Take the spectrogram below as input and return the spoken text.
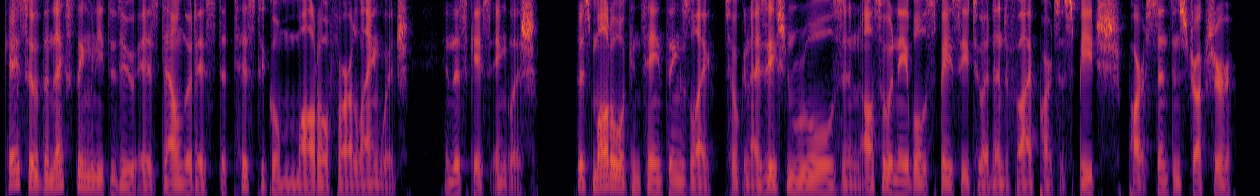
Okay, so the next thing we need to do is download a statistical model for our language, in this case English. This model will contain things like tokenization rules and also enables spaCy to identify parts of speech, parse sentence structure,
